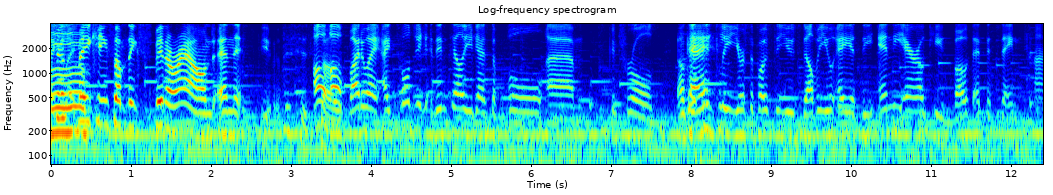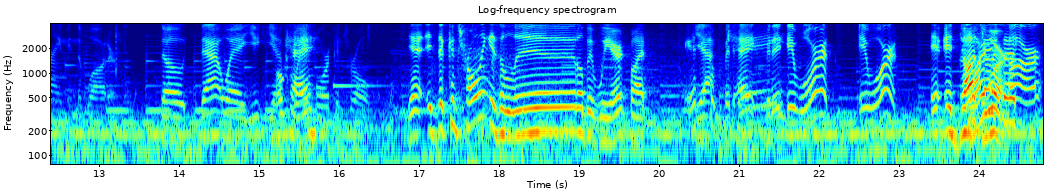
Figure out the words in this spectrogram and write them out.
is you're just glitch. making something spin around, and it, you, this is Oh, so. oh, by the way, I told you, I didn't tell you guys the full um, controls. Okay. Technically, you're supposed to use WASD and the arrow keys both at the same time in the water. So that way, you, you have Okay. way more controls. Yeah, it, the controlling is a little bit weird, but it's yeah, but hey, but it, it works. It works. it, it does why is work.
